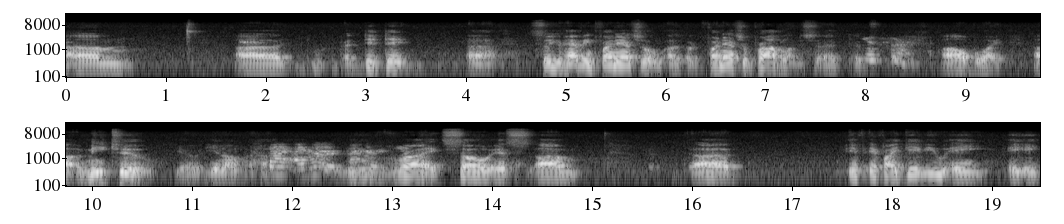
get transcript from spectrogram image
Um, uh, did they? Uh, so you're having financial uh, uh, financial problems? Yes, sir. Oh boy. Uh, me too. You, you know. I, I heard, I heard. Right. So it's um, uh, if if I gave you a a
